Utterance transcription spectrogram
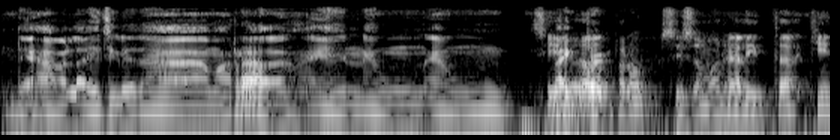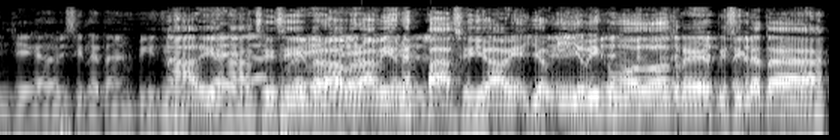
dejar la bicicleta amarrada en, un, en un sí, pero, pero, si somos realistas, ¿quién llega a la bicicleta en el Bison? Nadie, eh, nadie. Sí, sí, pero, pero había un espacio. Yo, había, yo, yo vi como dos o tres bicicletas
